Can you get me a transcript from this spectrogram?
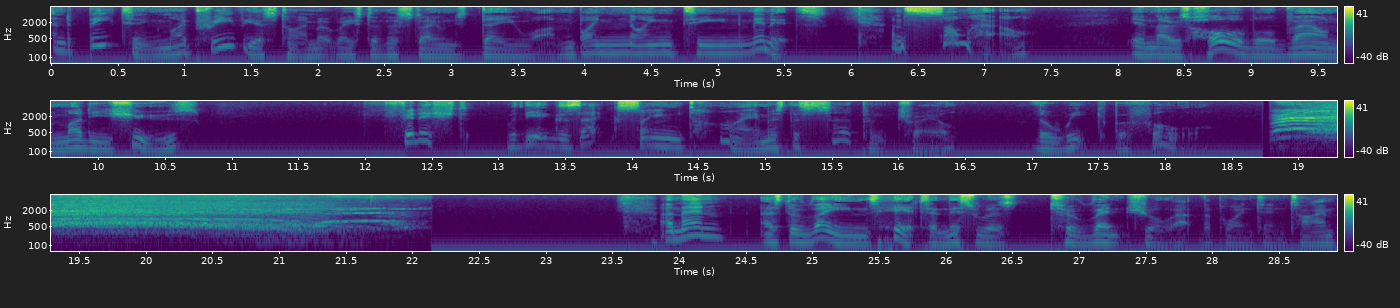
and beating my previous time at Race to the Stones day one by 19 minutes. And somehow, in those horrible brown muddy shoes, finished with the exact same time as the Serpent Trail the week before. And then, as the rains hit, and this was torrential at the point in time,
